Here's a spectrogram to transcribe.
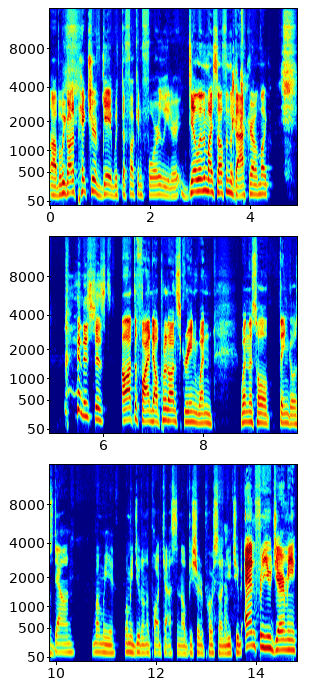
Uh, but we got a picture of Gabe with the fucking four liter. Dylan and myself in the background, like, and it's just I'll have to find out, put it on screen when when this whole thing goes down when we when we do it on the podcast, and I'll be sure to post it on YouTube. And for you, Jeremy,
